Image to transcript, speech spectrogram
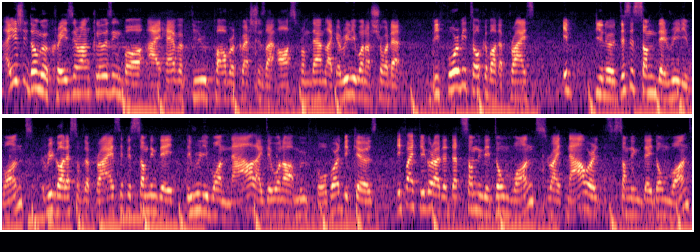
I usually don't go crazy around closing, but I have a few power questions I ask from them. Like I really want to show that before we talk about the price, if you know this is something they really want, regardless of the price, if it's something they, they really want now, like they want to move forward, because if I figure out that that's something they don't want right now or this is something they don't want,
